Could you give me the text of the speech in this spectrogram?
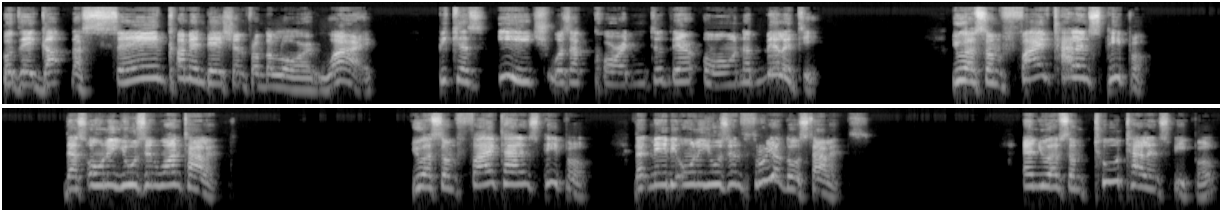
but they got the same commendation from the Lord. Why? Because each was according to their own ability. You have some five talents people that's only using one talent. You have some five talents people that may be only using three of those talents. And you have some two talents people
